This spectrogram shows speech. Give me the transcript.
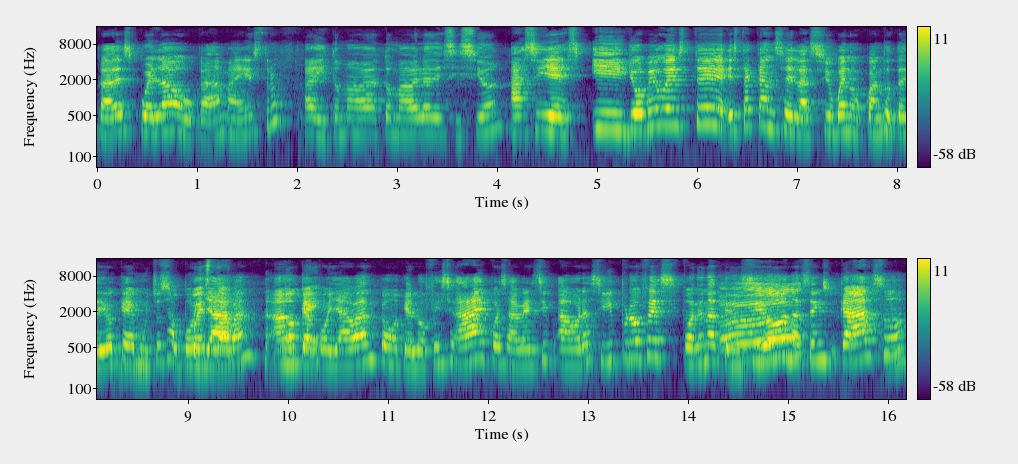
cada escuela o cada maestro. Ahí tomaba, tomaba la decisión. Así es. Y yo veo este, esta cancelación, bueno, cuando te digo que muchos apoyaban, ah, no, que apoyaban como que el oficio, ay, pues a ver si ahora sí, profes, ponen atención, oh, hacen caso.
